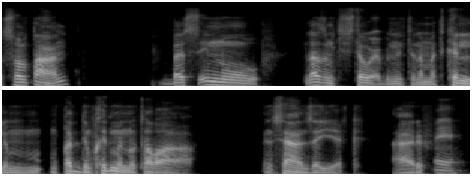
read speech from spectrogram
سلطان أه. بس إنه لازم تستوعب إن أنت لما تكلم مقدم خدمة إنه ترى إنسان زيك عارف؟ إيه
